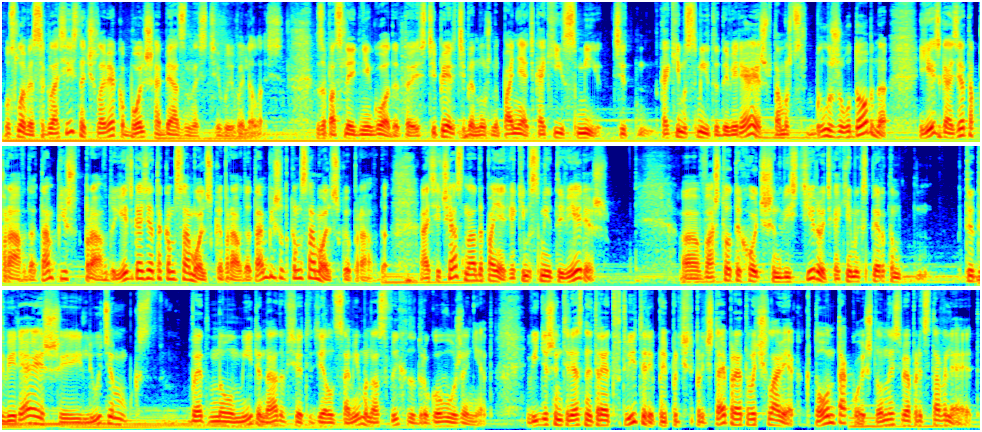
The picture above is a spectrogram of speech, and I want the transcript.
условие. Согласись, на человека больше обязанностей вывалилось за последние годы. То есть, теперь тебе нужно понять, какие СМИ, каким СМИ ты доверяешь, потому что было же удобно. Есть газета «Правда», там пишут правду. Есть газета «Комсомольская», «Комсомольская правда», там пишут «Комсомольскую правду». А сейчас надо понять, каким СМИ ты веришь, а, во что ты хочешь инвестировать, каким экспертам ты доверяешь, и людям в этом новом мире надо все это делать самим, у нас выхода другого уже нет. Видишь интересный тред в Твиттере, прочитай про этого человека. Кто он такой, что он из себя представляет.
